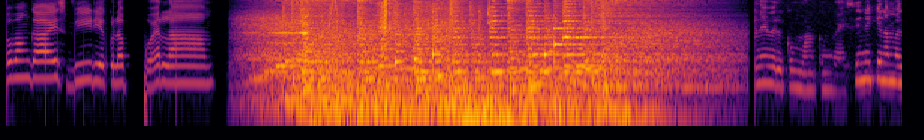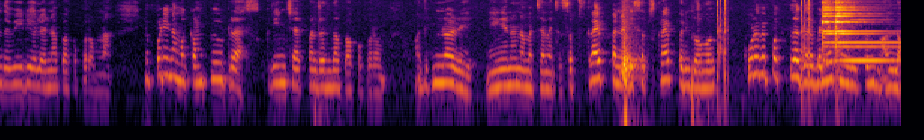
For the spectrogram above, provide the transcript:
இப்போ வாங்க வீடியோக்குள்ளே போயிடலாம் இன்னைக்கு நம்ம இந்த வீடியோவில் என்ன பார்க்க போகிறோம்னா எப்படி நம்ம கம்ப்யூட்டரை ஸ்க்ரீன் ஷேர் பண்ணுறது தான் பார்க்க போகிறோம் அதுக்கு முன்னாடி நீங்கள் என்ன நம்ம சேனலுக்கு சப்ஸ்கிரைப் பண்ணி சப்ஸ்கிரைப் பண்ணிக்கோங்க. கூடவே பக்கத்தில் இருக்கிற பெல்லைக்கன் இருக்கும் அதில்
